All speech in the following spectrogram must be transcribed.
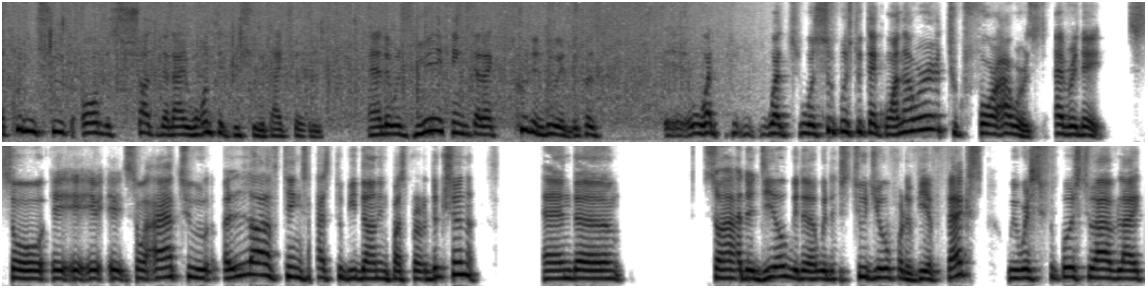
I couldn't shoot all the shots that I wanted to shoot actually, and there was many things that I couldn't do it because what what was supposed to take one hour took four hours every day so it, it, it, so i had to a lot of things has to be done in post production and um, so i had a deal with a with a studio for the vfx we were supposed to have like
